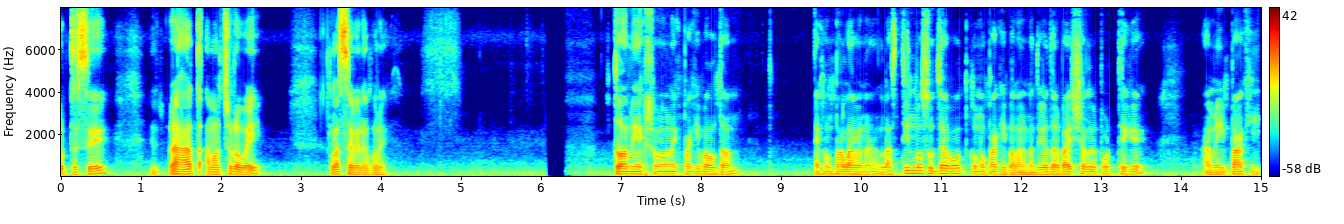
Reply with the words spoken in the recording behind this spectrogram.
করতেছে রাহাত, আমার ছোটো ভাই ক্লাস সেভেনে পড়ে। তো আমি একসময় অনেক পাখি পালতাম, এখন পালাবে না। লাস্ট তিন বছর যাবৎ কোনো পাখি পালাবে না। দুই হাজার বাইশ সালের পর থেকে আমি পাখি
